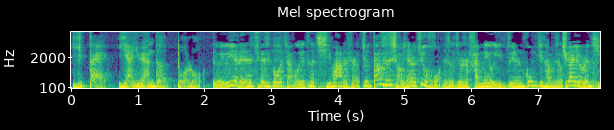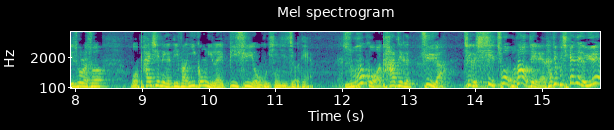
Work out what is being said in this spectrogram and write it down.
一代演员的堕落。有一个业内人士确实跟我讲过一个特奇葩的事儿，就当时小鲜肉最火的时候，就是还没有一堆人攻击他们的时候，居然有人提出了说，我拍戏那个地方一公里内必须有五星级酒店。如果他这个剧啊，这个戏做不到这点，他就不签这个约。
